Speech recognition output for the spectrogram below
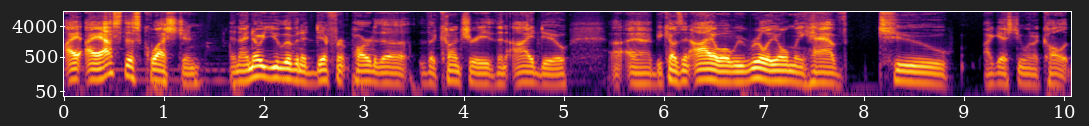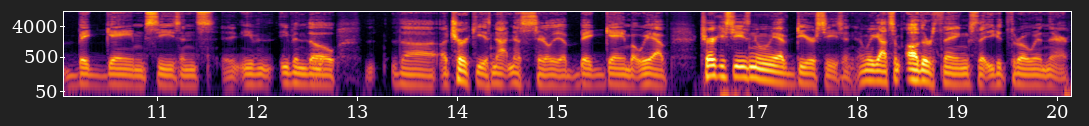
I, I asked this question, and I know you live in a different part of the the country than I do, uh, uh, because in Iowa we really only have two. I guess you want to call it big game seasons, even even though the a turkey is not necessarily a big game, but we have turkey season and we have deer season, and we got some other things that you could throw in there.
